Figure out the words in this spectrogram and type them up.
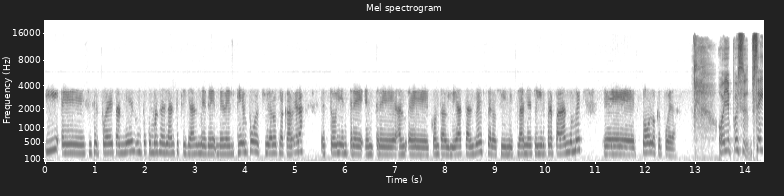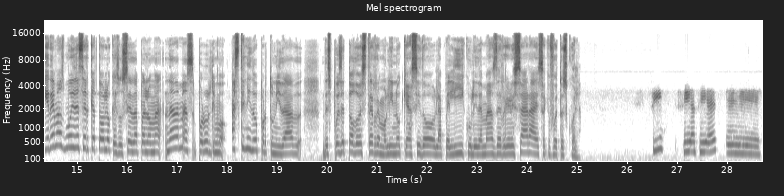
y eh, si se puede también un poco más adelante que ya me dé me dé el tiempo estudiar otra carrera. Estoy entre entre eh, contabilidad tal vez, pero sí, mi plan es seguir preparándome eh, todo lo que pueda. Oye, pues seguiremos muy de cerca todo lo que suceda, Paloma. Nada más, por último, ¿has tenido oportunidad, después de todo este remolino que ha sido la película y demás, de regresar a esa que fue tu escuela? Sí, sí, así es. Eh,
